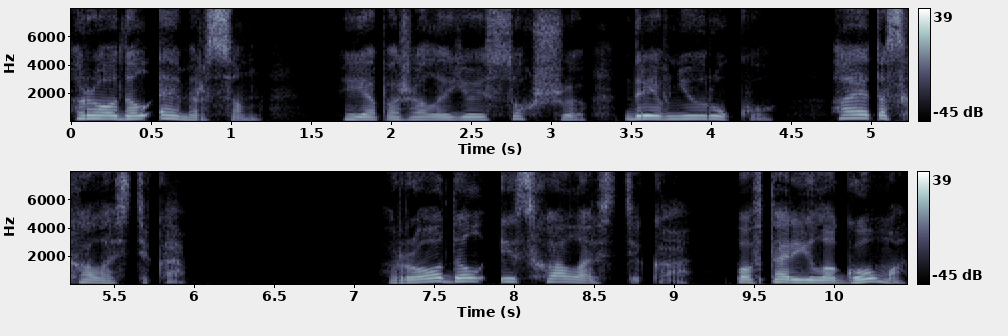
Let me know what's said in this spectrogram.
«Родал Эмерсон». Я пожала ее иссохшую, древнюю руку. «А это схоластика». «Родал из схоластика», — повторила Гома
